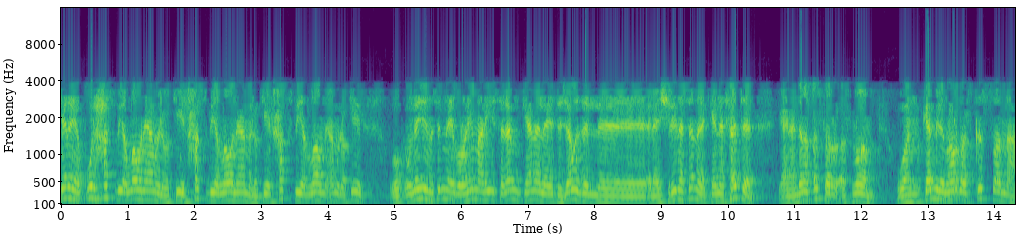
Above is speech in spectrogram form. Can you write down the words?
كان يقول حسبي الله ونعم الوكيل حسبي الله ونعم الوكيل حسبي الله ونعم الوكيل. ونجد أن سيدنا إبراهيم عليه السلام كان لا يتجاوز العشرين سنة كان فتى. يعني عندما كسر الأصنام وهنكمل النهاردة القصة مع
